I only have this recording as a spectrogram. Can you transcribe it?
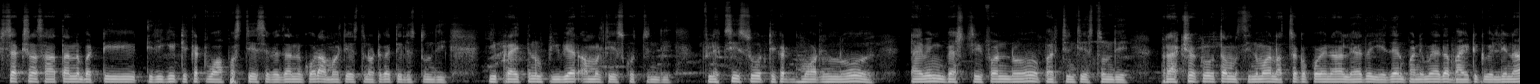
విచక్షణ శాతాన్ని బట్టి తిరిగి టికెట్ వాపస్ చేసే విధానం కూడా అమలు చేస్తున్నట్టుగా తెలుస్తుంది. ఈ ప్రయత్నం పీవీఆర్ అమలు చేసుకొచ్చింది. ఫ్లెక్సీ షో టికెట్ మోడల్ను టైమింగ్ బెస్ట్ రిఫండ్ను పరిచయం చేస్తుంది. ప్రేక్షకులు తమ సినిమా నచ్చకపోయినా లేదా ఏదైనా పని మీద బయటకు వెళ్ళినా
